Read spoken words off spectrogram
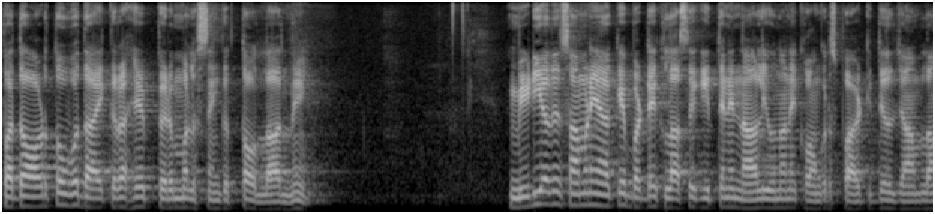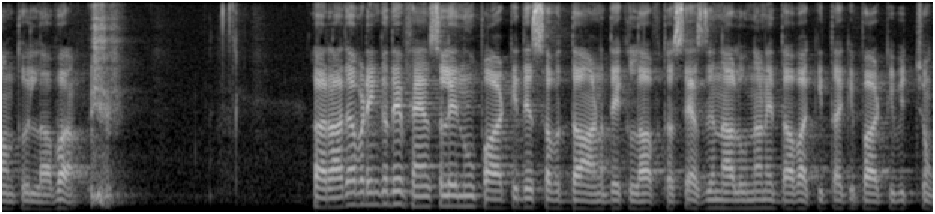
ਪਦੌੜ ਤੋਂ ਵਿਧਾਇਕ ਰਹੇ ਪਿਰਮਲ ਸਿੰਘ ਧੌਲਾ ਨੇ। ਮੀਡੀਆ ਦੇ ਸਾਹਮਣੇ ਆ ਕੇ ਵੱਡੇ ਖੁਲਾਸੇ ਕੀਤੇ ਨੇ, ਨਾਲ ਹੀ ਉਹਨਾਂ ਨੇ ਕਾਂਗਰਸ ਪਾਰਟੀ ਤੇ ਇਲਜ਼ਾਮ ਲਾਉਣ ਤੋਂ ਇਲਾਵਾ ਰਾਜਾ ਵੜਿੰਗ ਦੇ ਫੈਸਲੇ ਨੂੰ ਪਾਰਟੀ ਦੇ ਸੰਵਿਧਾਨ ਦੇ ਖਿਲਾਫ ਦੱਸਿਆ। ਇਸ ਦੇ ਨਾਲ ਉਹਨਾਂ ਨੇ ਦਾਅਵਾ ਕੀਤਾ ਕਿ ਪਾਰਟੀ ਵਿੱਚੋਂ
